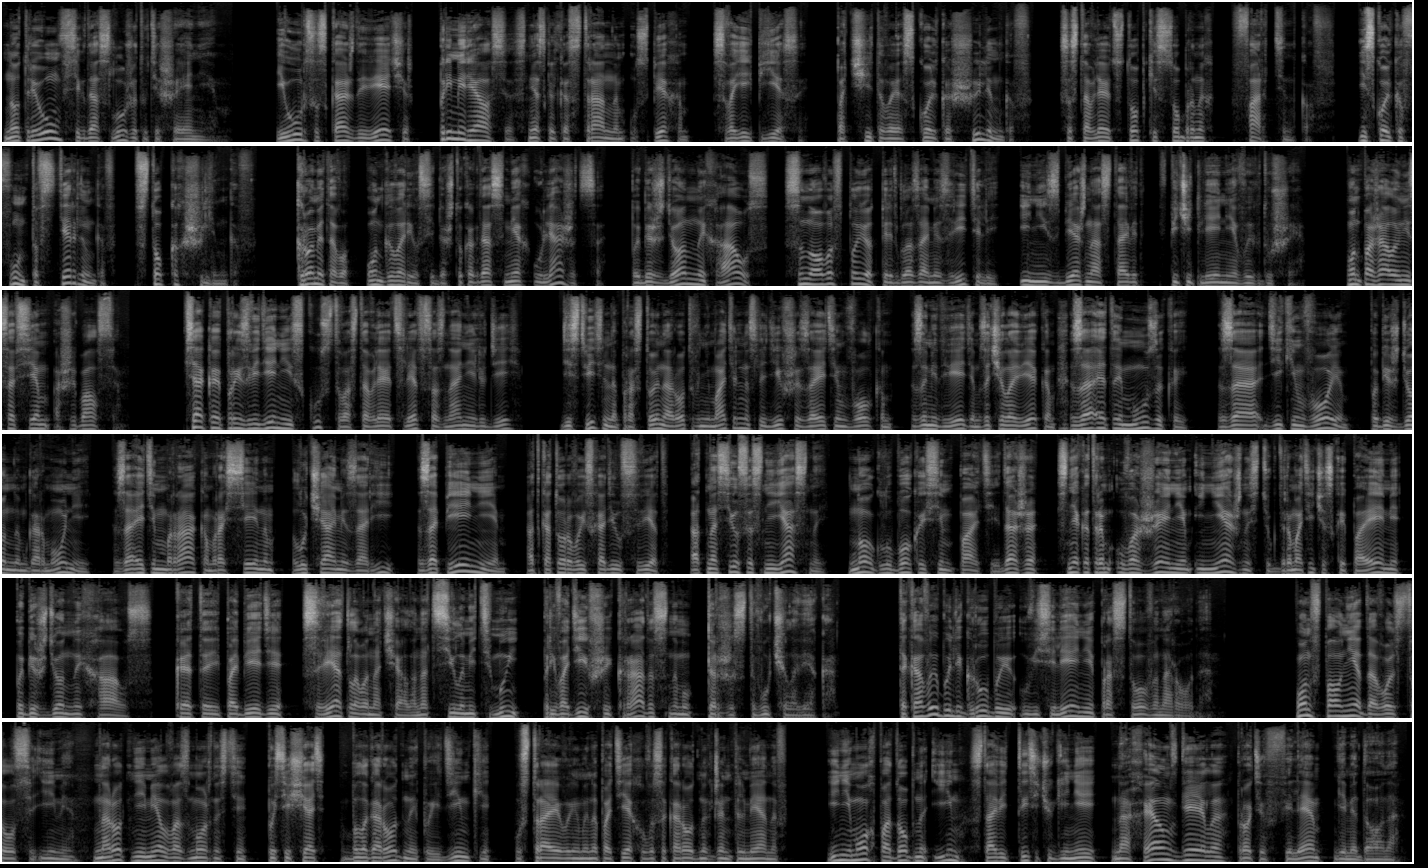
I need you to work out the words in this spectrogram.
Но триумф всегда служит утешением. И Урсус каждый вечер примирялся с несколько странным успехом своей пьесы, подсчитывая, сколько шиллингов составляют стопки собранных фартинков и сколько фунтов стерлингов в стопках шиллингов. Кроме того, он говорил себе, что когда смех уляжется, побежденный хаос снова всплывет перед глазами зрителей и неизбежно оставит впечатление в их душе. Он, пожалуй, не совсем ошибался. Всякое произведение искусства оставляет след в сознании людей. Действительно, простой народ, внимательно следивший за этим волком, за медведем, за человеком, за этой музыкой, за диким воем, побежденным гармонией, за этим мраком, рассеянным лучами зари, за пением, от которого исходил свет, относился с неясной, но глубокой симпатией, даже с некоторым уважением и нежностью к драматической поэме «Побежденный хаос», к этой победе светлого начала над силами тьмы, приводившей к радостному торжеству человека. Таковы были грубые увеселения простого народа. Он вполне довольствовался ими. Народ не имел возможности посещать благородные поединки, устраиваемые на потеху высокородных джентльменов, и не мог, подобно им, ставить тысячу геней на Хелмсгейла против Филем Гемедона.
